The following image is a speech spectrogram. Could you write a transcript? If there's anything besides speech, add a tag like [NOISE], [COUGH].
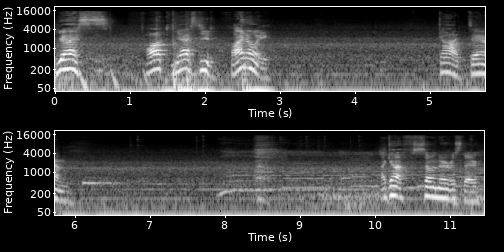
Yes! Fuck yes, dude. Finally. God damn. [SIGHS] I got so nervous there.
